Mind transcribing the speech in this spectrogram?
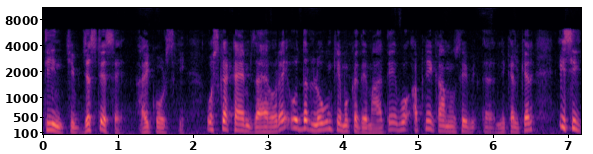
तीन चीफ जस्टिस है हाई कोर्ट्स की उसका टाइम ज़ाया हो रहा है उधर लोगों के मुकदमे आते वो अपने कामों से निकल कर इसी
